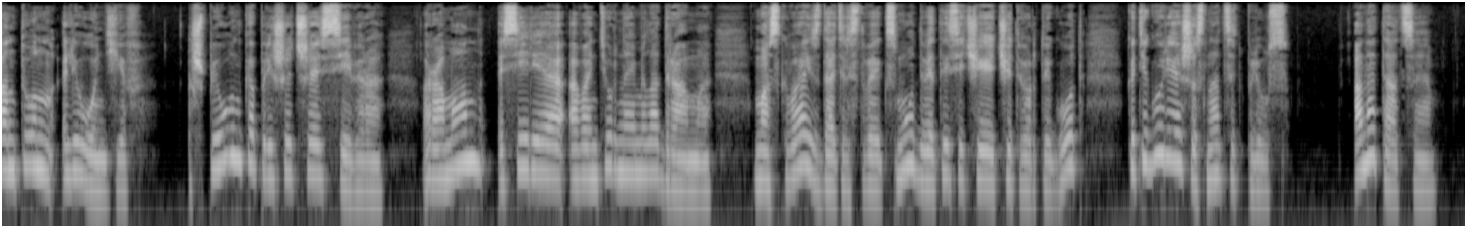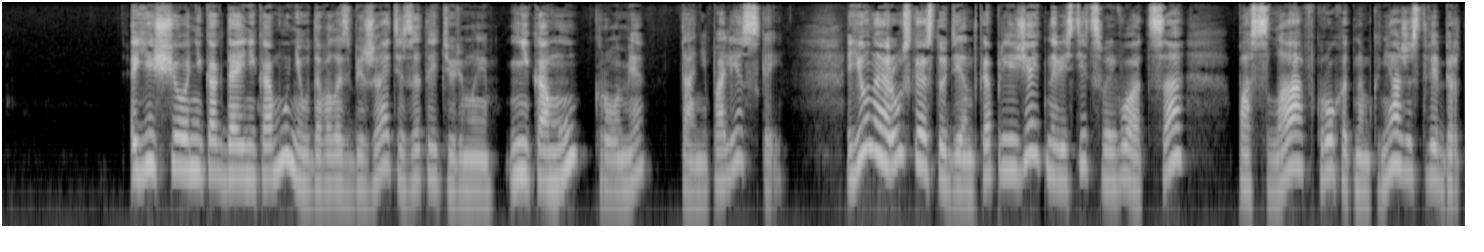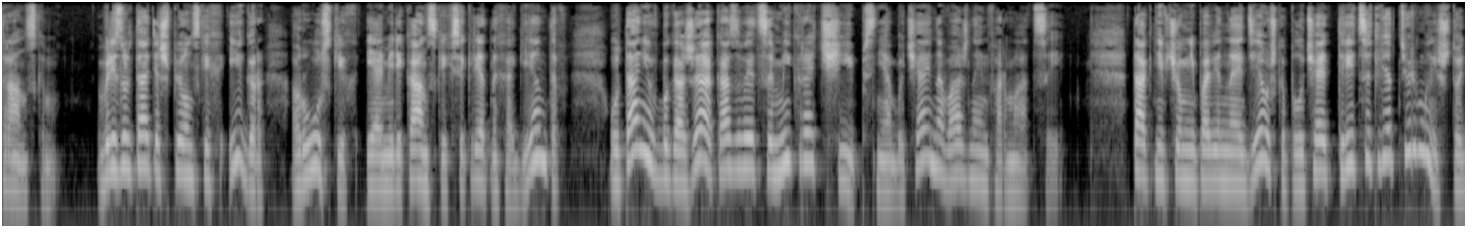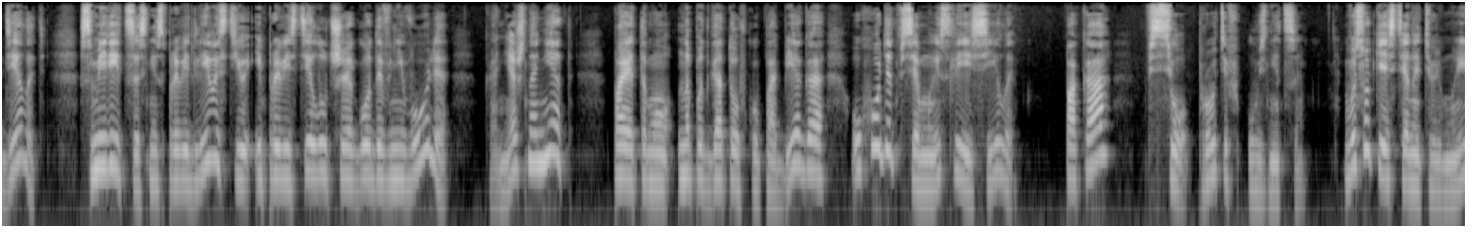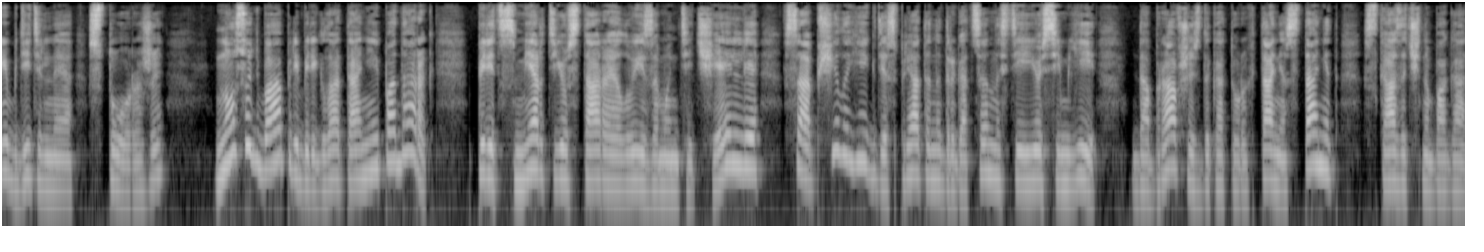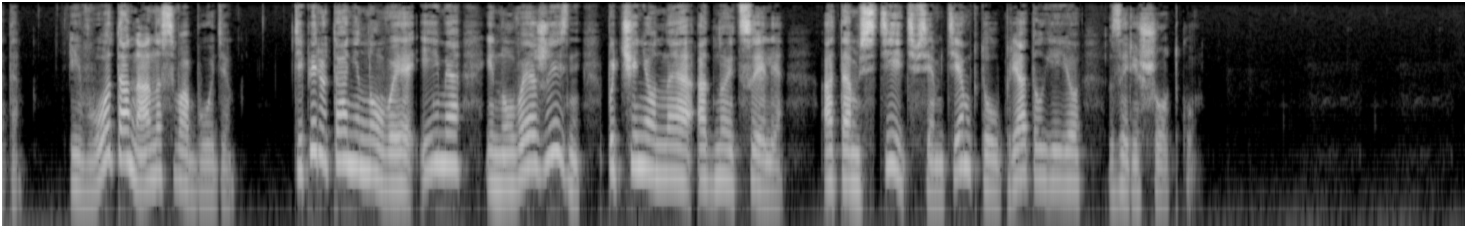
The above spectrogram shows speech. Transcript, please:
Антон Леонтьев. «Шпионка, пришедшая с севера». Роман, серия «Авантюрная мелодрама». Москва, издательство «Эксмо», 2004 год, категория 16+. Аннотация. Еще никогда и никому не удавалось бежать из этой тюрьмы. Никому, кроме Тани Полесской. Юная русская студентка приезжает навестить своего отца, посла в крохотном княжестве Бертранском. В результате шпионских игр русских и американских секретных агентов у Тани в багаже оказывается микрочип с необычайно важной информацией. Так ни в чем не повинная девушка получает 30 лет тюрьмы. Что делать? Смириться с несправедливостью и провести лучшие годы в неволе? Конечно, нет. Поэтому на подготовку побега уходят все мысли и силы. Пока все против узницы высокие стены тюрьмы, бдительные сторожи. Но судьба приберегла Тане и подарок. Перед смертью старая Луиза Монтичелли сообщила ей, где спрятаны драгоценности ее семьи, добравшись до которых Таня станет сказочно богата. И вот она на свободе. Теперь у Тани новое имя и новая жизнь, подчиненная одной цели — отомстить всем тем, кто упрятал ее за решетку.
